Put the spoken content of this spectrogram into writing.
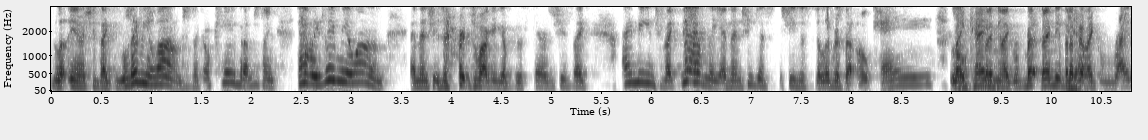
you know, she's like leave me alone. She's like okay, but I'm just saying Natalie, leave me alone. And then she starts walking up the stairs. And she's like I mean, she's like Natalie, and then she just she just delivers the okay. Like Okay. but I mean like but, I mean but, Yeah. like right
